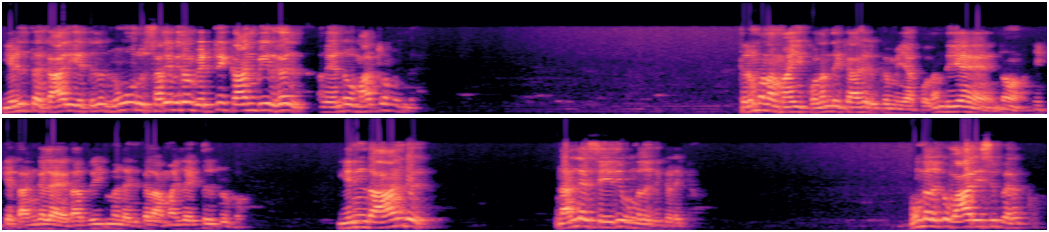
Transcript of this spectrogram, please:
எடுத்த காரியத்துல நூறு சதவீதம் வெற்றி காண்பீர்கள். அது எந்த மாற்றமும் இல்லை. திருமணம் ஆகி குழந்தைக்காக இருக்கமையா குழந்தைய இன்னும் நிக்க தங்கல ஏதாவது ட்ரீட்மெண்ட் எடுக்கலாமா? இல்ல எடுத்துட்டு இருக்கோம். இந்த ஆண்டு நல்ல செய்தி உங்களுக்கு கிடைக்கும். உங்களுக்கு வாரிசு பிறக்கும்.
